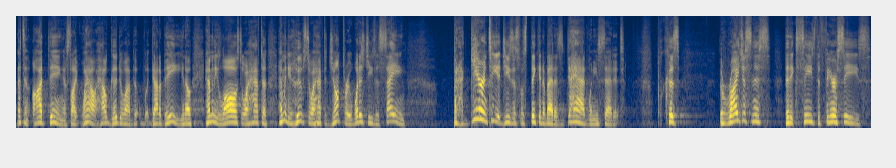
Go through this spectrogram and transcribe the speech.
that's an odd thing. It's like, wow, how good do I got to be? You know, how many laws do I have to, how many hoops do I have to jump through? What is Jesus saying? But I guarantee you, Jesus was thinking about his dad when he said it. Because the righteousness that exceeds the Pharisees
